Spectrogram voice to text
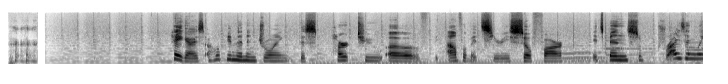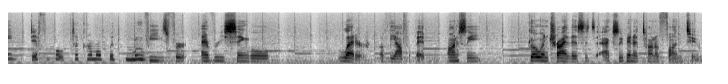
Hey guys, I hope you've been enjoying this part two of the alphabet series so far. It's been surprisingly difficult to come up with movies for every single letter of the alphabet. Honestly, go and try this. It's actually been a ton of fun too,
